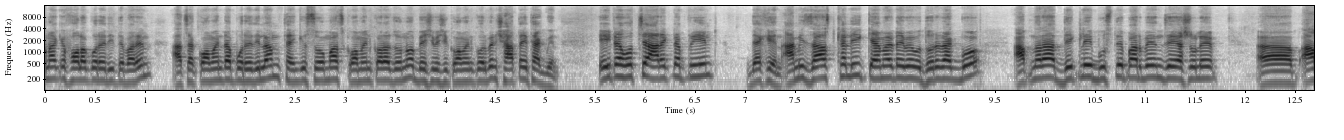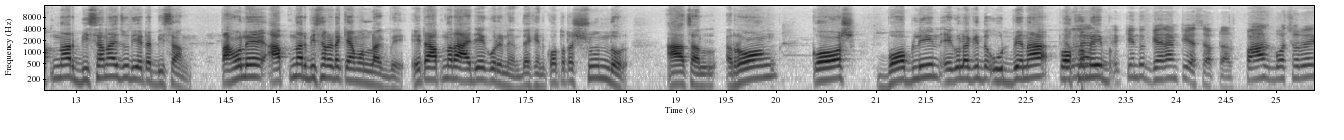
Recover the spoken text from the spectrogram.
ওনাকে ফলো করে দিতে পারেন। আচ্ছা কমেন্টটা পড়ে দিলাম। Thank you so much comment করার জন্য বেশি বেশি কমেন্ট করবেন, সাথেই থাকবেন। এইটা হচ্ছে আরেকটা প্রিন্ট দেখেন, আমি জাস্ট খালি ক্যামেরাটা এভাবে ধরে রাখব। আপনারা দেখলেই বুঝতে পারবেন যে আসলে আপনার বিছানায় যদি এটা বিছান, তাহলে আপনার বিছানাটা কেমন লাগবে? এটা আপনারা আইডিয়া করে নেন। দেখেন কতটা সুন্দর। আচ্ছা রং কস ববলিন এগুলো কিন্তু উঠবে না। প্রথমেই কিন্তু গ্যারান্টি আছে আপনার। পাঁচ বছরের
